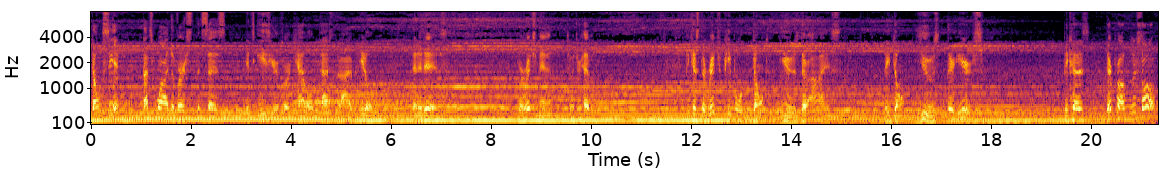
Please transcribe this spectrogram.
don't see it. That's why the verse that says it's easier for a camel to pass through the eye of a needle than it is for a rich man to enter heaven. Because the rich people don't use their eyes. They don't use their ears. Because their problems are solved.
